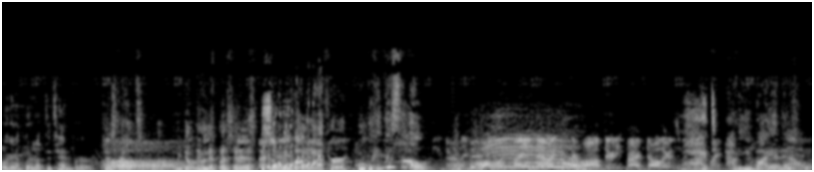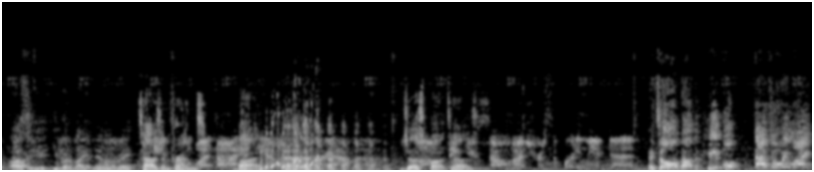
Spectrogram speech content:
We're gonna put it up to ten for her, just to help. We don't know who this person is, so we bought it off her. Oh, look at this though. They're like all on buy it now. I think they're all thirty-five dollars. What? How do you buy it now? Oh, so you, you go to buy it now, right? Taz and friends, Whatnot. buy. Um, Just oh, bought Thank you so much for supporting me again. It's all about the people. That's what we like.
